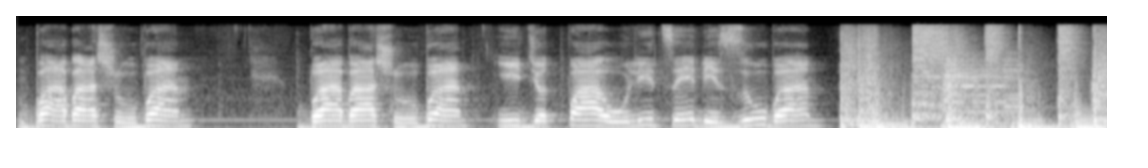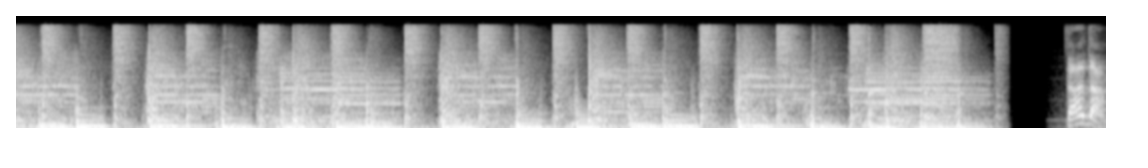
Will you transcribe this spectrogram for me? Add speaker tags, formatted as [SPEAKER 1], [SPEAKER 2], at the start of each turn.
[SPEAKER 1] Баба-шуба, баба-шуба идет по улице без зуба.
